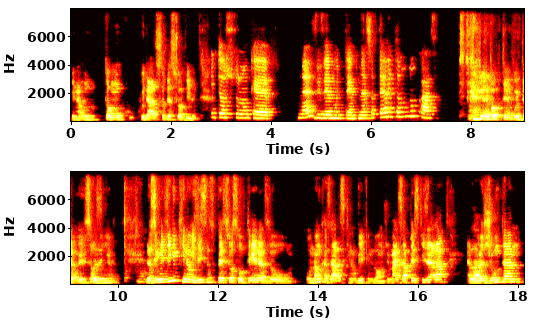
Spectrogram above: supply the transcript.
e não tomam cuidado sobre a sua vida. Então, se tu não quer, né, viver muito tempo nessa terra, então não casa. Se tu quer viver pouco tempo, então vive sozinho. Não. não significa que não existem pessoas solteiras ou, ou não casadas que não vivem longe, mas a pesquisa ela ela junta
